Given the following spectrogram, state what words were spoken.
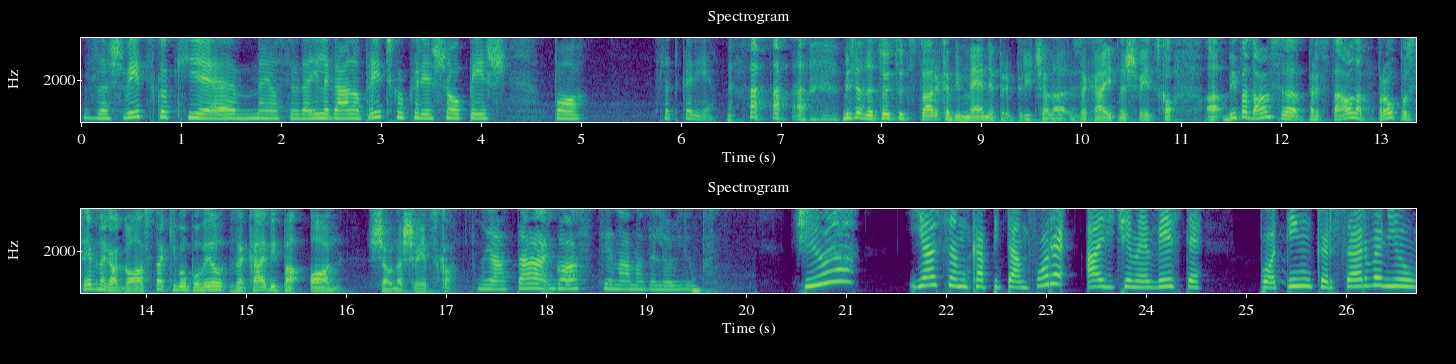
za Švedsko, ki je mejo seveda ilegalno prečkal, ker je šel peš po sladkarije. Mislim, da to je tudi stvar, ki bi mene prepričala, zakaj iti na Švedsko. Uh, bi pa danes uh, predstavila prav posebnega gosta, ki bo povedal, zakaj bi pa on šel na Švedsko. Ja, ta gost je nama zelo ljub. Živijo, jaz sem kapitan Fore, ali če me veste, po Tinker serverju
